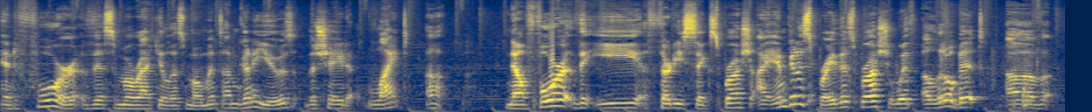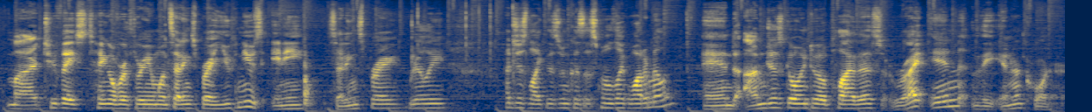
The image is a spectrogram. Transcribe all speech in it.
And for this miraculous moment, I'm gonna use the shade Light Up. Now for the E36 brush, I am gonna spray this brush with a little bit of my Too Faced Hangover 3-in-1 setting spray. You can use any setting spray, really. I just like this one because it smells like watermelon. And I'm just going to apply this right in the inner corner.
